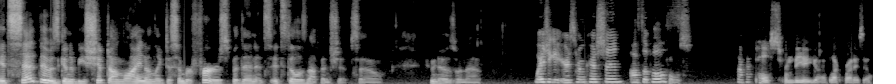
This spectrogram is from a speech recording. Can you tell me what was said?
it said that it was going to be shipped online on like December first, but then it's it still has not been shipped. So who knows when that Where'd you get yours from, Christian? Also Pulse? Pulse. Okay. Pulse from the uh, Black Friday sale.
